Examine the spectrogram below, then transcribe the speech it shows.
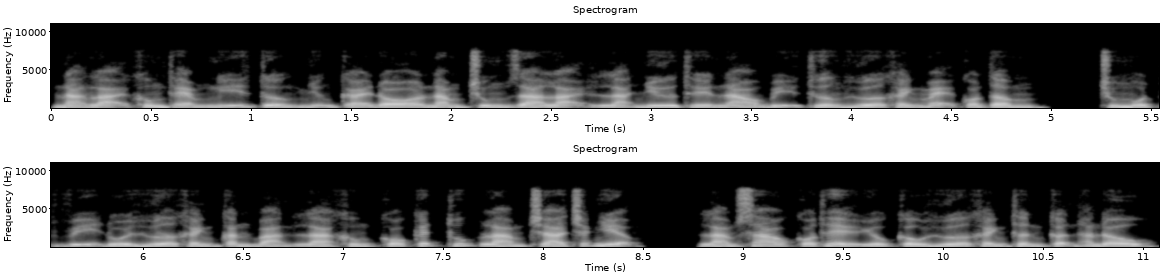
Nàng lại không thèm nghĩ tưởng những cái đó năm trung gia lại là như thế nào bị thương hứa khánh mẹ con tâm, chung một vị đối hứa khánh căn bản là không có kết thúc làm cha trách nhiệm, làm sao có thể yêu cầu hứa khánh thân cận hắn đâu.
